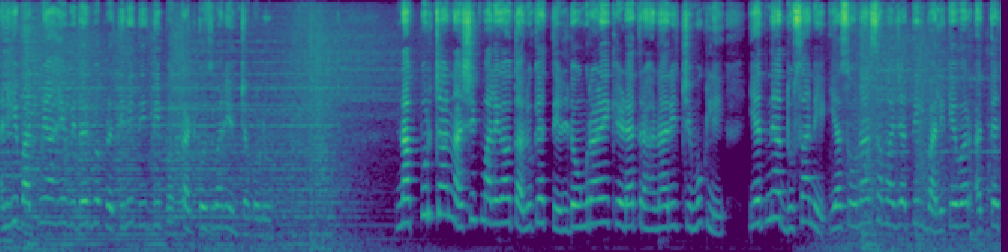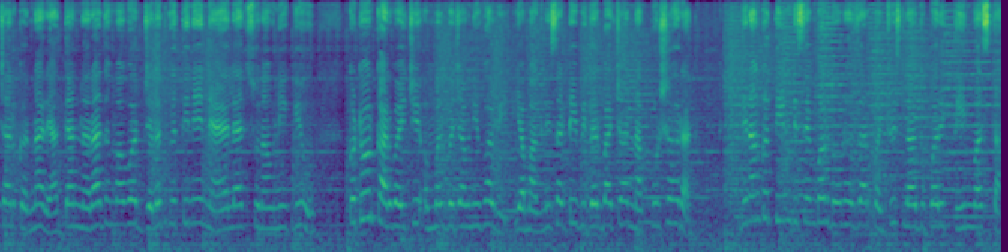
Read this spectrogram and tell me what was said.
आणि ही बातमी आहे विदर्भ प्रतिनिधी दीपक काटकोजवार यांच्याकडून. नागपूरच्या नाशिक मालेगाव तालुक्यातील डोंगराळे खेड्यात राहणारी चिमुकली यज्ञ दुसाने या सोनार समाजातील बालिकेवर अत्याचार करणाऱ्या त्या नराधमावर जलदगतीने न्यायालयात सुनावणी घेऊन कठोर कारवाईची अंमलबजावणी व्हावी या मागणीसाठी विदर्भाच्या नागपूर शहरात दिनांक तीन डिसेंबर दोन हजार पंचवीसला दुपारी तीन वाजता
